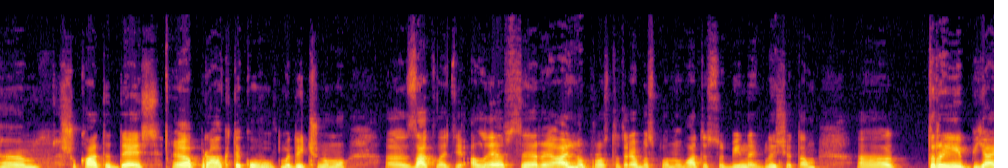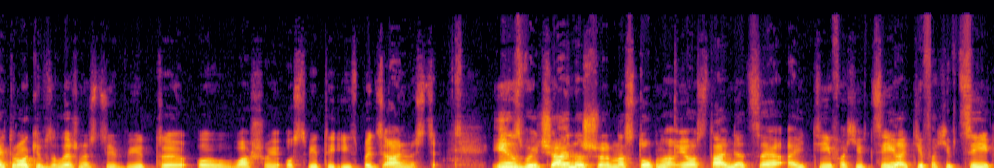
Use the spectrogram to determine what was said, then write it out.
ем, шукати десь е, практику в медичному е, закладі. Але все реально, просто треба спланувати собі найближче там. Е, 3-5 років в залежності від е, вашої освіти і спеціальності. І, звичайно ж, наступне і останнє це IT-фахівці. IT-фахівці,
